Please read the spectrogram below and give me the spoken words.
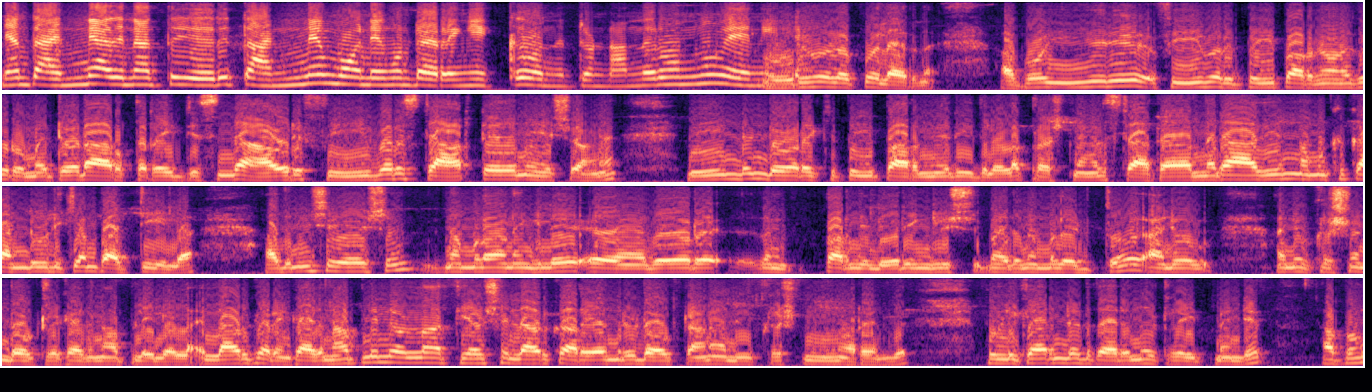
ഞാൻ തന്നെ അതിനകത്ത് കയറി തന്നെ മോനെ കൊണ്ട് ഇറങ്ങിയൊക്കെ വന്നിട്ടുണ്ട്. അന്നേരം ഒന്നും ഒരു കുഴപ്പമില്ലായിരുന്നു. അപ്പോൾ ഈ ഒരു ഫീവർ ഇപ്പൊ ഈ പറഞ്ഞ കണക്ക് റുമറ്റോഡ് ആർത്തറൈറ്റിസിന്റെ ആ ഒരു ഫീവർ സ്റ്റാർട്ട് ചെയ്തതിനു ശേഷമാണ് വീണ്ടും ഡോറയ്ക്ക് ഇപ്പൊ ഈ പറഞ്ഞ രീതിയിലുള്ള പ്രശ്നങ്ങൾ സ്റ്റാർട്ട് ആയത്. അന്നേരം ആദ്യം നമുക്ക് കണ്ടുപിടിക്കാൻ പറ്റിയില്ല. അതിനുശേഷം നമ്മളാണെങ്കിൽ വേറെ പറഞ്ഞില്ലേ ഒരു ഇംഗ്ലീഷ് മരുന്ന് നമ്മൾ എടുത്തു. അനു അനുകൃഷ്ണൻ ഡോക്ടർ കരുനാപ്പിളിയിലുള്ള എല്ലാവർക്കും അറിയാം. കരുനാപ്പള്ളിയിലുള്ള അത്യാവശ്യം എല്ലാവർക്കും അറിയാവുന്ന ഒരു ഡോക്ടറാണ് അനുകൃഷ്ണൻ എന്ന് പറയുന്നത്. പുള്ളിക്കാരന്റെ അടുത്തായിരുന്നു ട്രീറ്റ്മെന്റ് അപ്പം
